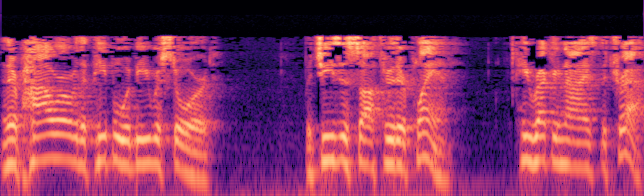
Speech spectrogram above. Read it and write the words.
and their power over the people would be restored. But Jesus saw through their plan. He recognized the trap.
